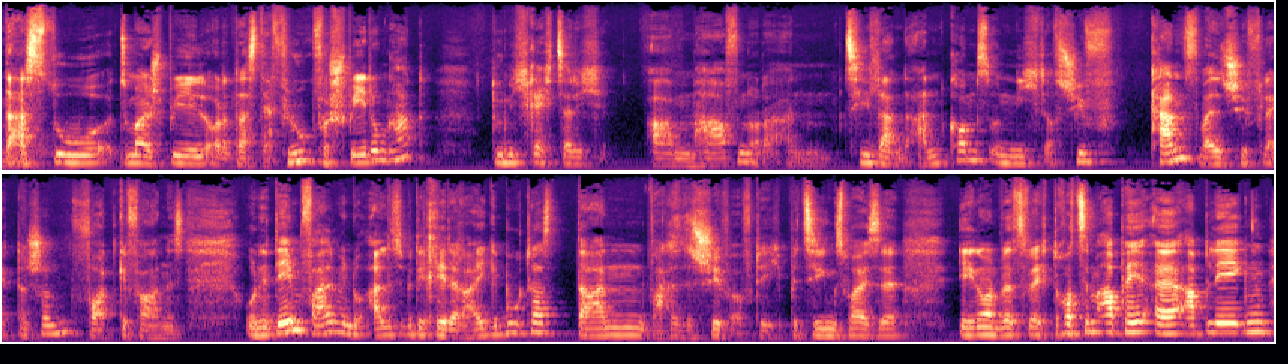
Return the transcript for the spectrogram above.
dass du zum Beispiel oder dass der Flug Verspätung hat, du nicht rechtzeitig am Hafen oder am Zielland ankommst und nicht aufs Schiff kannst, weil das Schiff vielleicht dann schon fortgefahren ist. Und in dem Fall, wenn du alles über die Reederei gebucht hast, dann wartet das Schiff auf dich. Beziehungsweise irgendwann wird es vielleicht trotzdem ab, äh, ablegen,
